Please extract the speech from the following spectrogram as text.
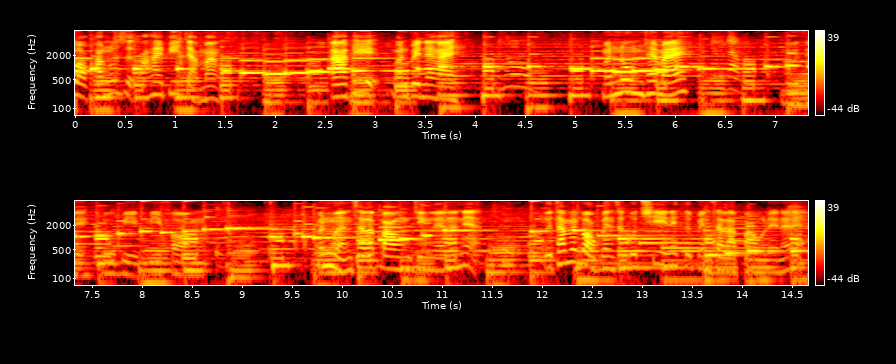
บอกความรู้สึกเอาให้พี่จับมั่ง อ่าพี่มันเป็นยังไง มันนุ่มใช่ไหม ดูสิ ดูบีบมีฟอง มันเหมือนซาลาเปาจริงๆเลยนะเนี่ย คือถ้าไม่บอกเป็นสกุชชี่นี่คือเป็นซาลาเปาเลยนะเนี่ย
